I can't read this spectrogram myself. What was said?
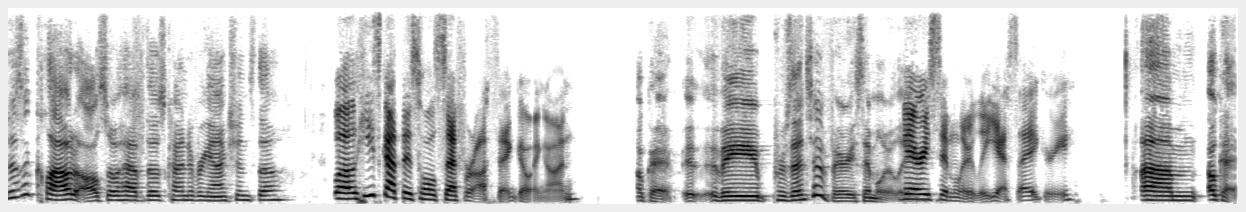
Doesn't Cloud also have those kind of reactions though? well he's got this whole sephiroth thing going on Okay, it, they present it very similarly. very similarly yes i agree Um. Okay.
